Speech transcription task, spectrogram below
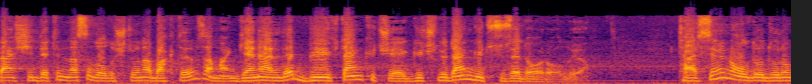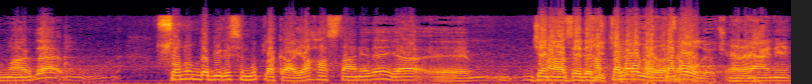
ben şiddetin nasıl oluştuğuna baktığım zaman genelde büyükten küçüğe, güçlüden güçsüze doğru oluyor. Tersinin olduğu durumlarda sonunda birisi mutlaka ya hastanede ya e, cenazede Patlama bitiyor. oluyor Patlama oluyor çünkü. Evet. Yani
